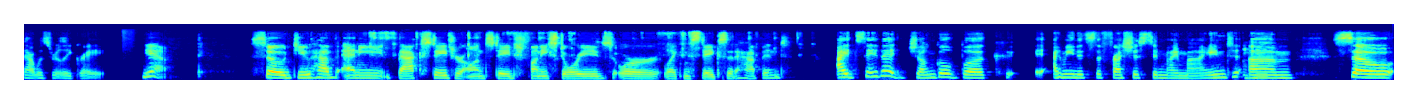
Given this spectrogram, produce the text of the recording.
that was really great. Yeah. So, do you have any backstage or onstage funny stories or like mistakes that happened? I'd say that Jungle Book, I mean, it's the freshest in my mind. Mm-hmm. Um, so,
